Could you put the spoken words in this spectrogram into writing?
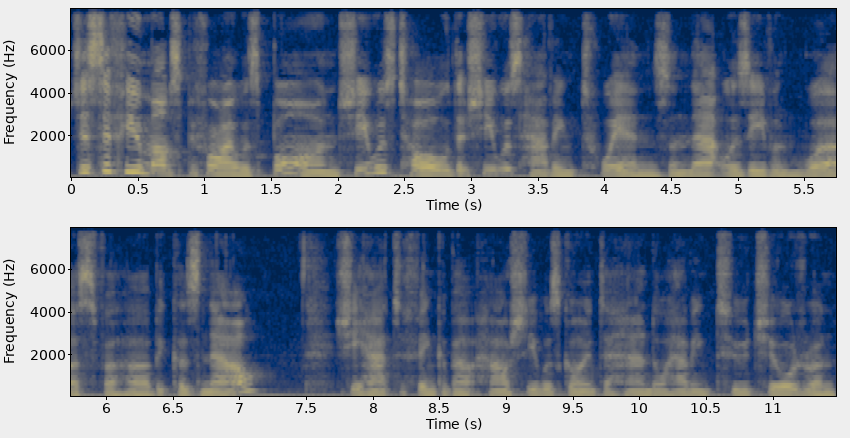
Just a few months before I was born, she was told that she was having twins, and that was even worse for her because now she had to think about how she was going to handle having two children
